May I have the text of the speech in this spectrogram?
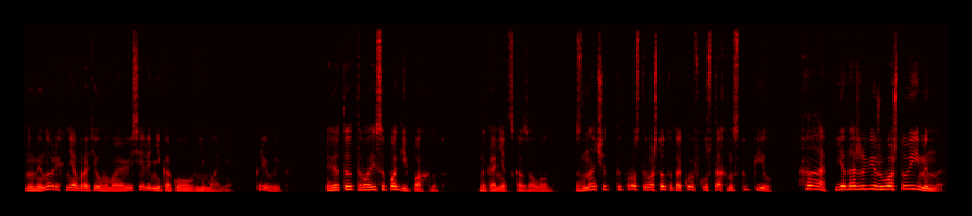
Но Минорих не обратил на мое веселье никакого внимания. Привык. «Это твои сапоги пахнут», — наконец сказал он. «Значит, ты просто во что-то такое в кустах наступил. Ха, я даже вижу, во что именно.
